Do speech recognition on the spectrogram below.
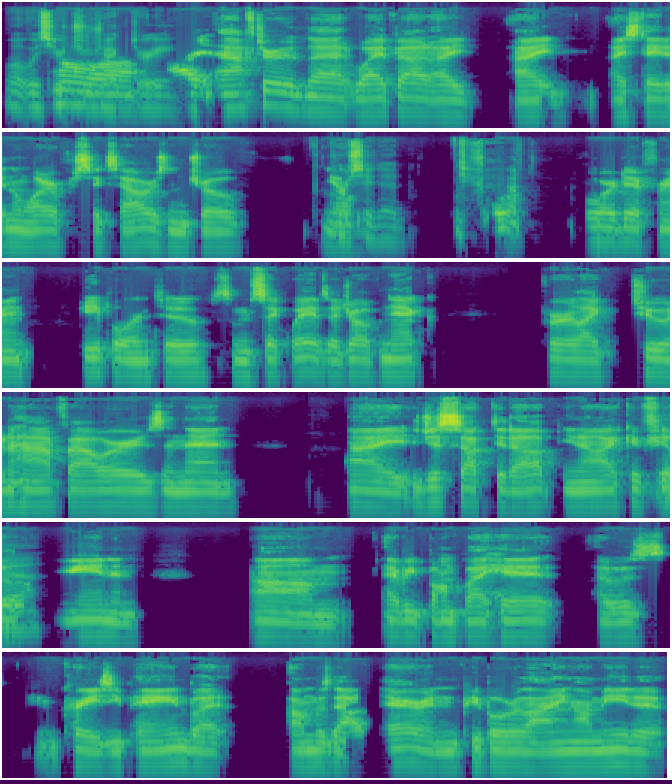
What was your No, uh, trajectory? I, after that wipeout, I I I stayed in the water for six hours and drove of you know course you did. four, four different people into some sick waves. I drove Nick for like two and a half hours, and then I just sucked it up. You know, I could feel Yeah. the pain, and um, every bump I hit, I was crazy pain, but I was Mhm. out there, and people were relying on me to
